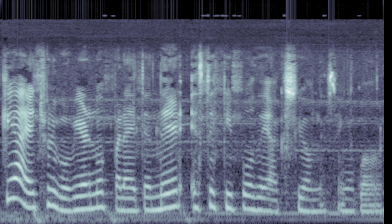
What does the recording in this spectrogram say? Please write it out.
qué ha hecho el gobierno para detener este tipo de acciones en Ecuador.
